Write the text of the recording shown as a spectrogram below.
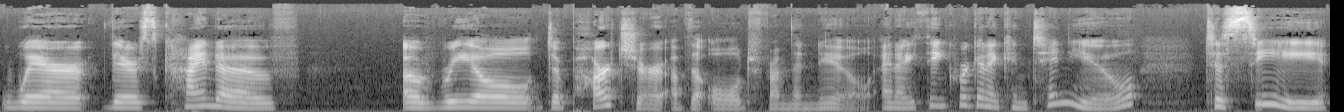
where there's kind of a real departure of the old from the new. And I think we're going to continue to see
